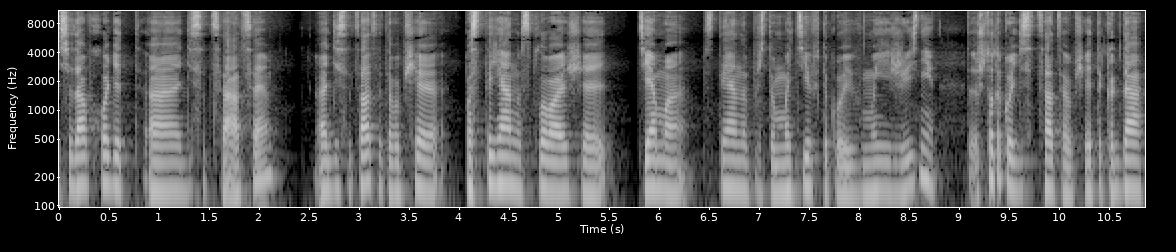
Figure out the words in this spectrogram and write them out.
сюда входит э, диссоциация. А диссоциация это вообще постоянно всплывающая тема, постоянно просто мотив такой в моей жизни – что такое диссоциация вообще? Это когда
